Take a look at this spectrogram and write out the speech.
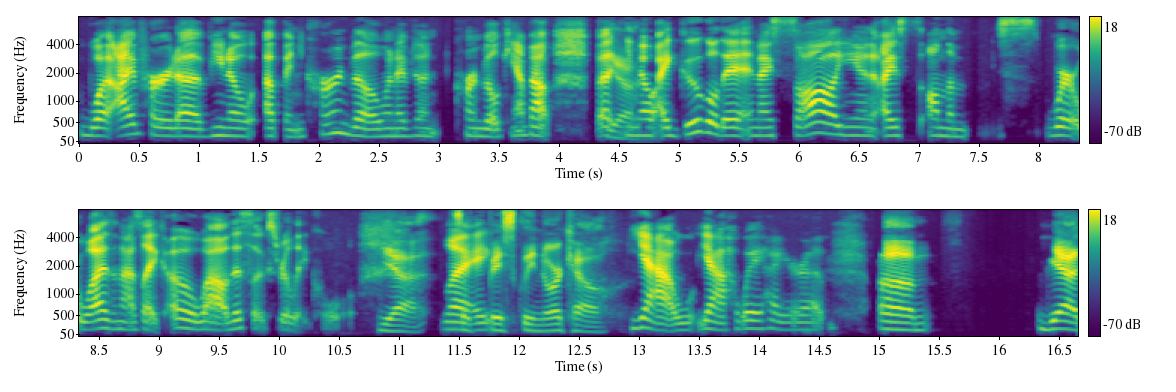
what I've heard of, you know, up in Kernville when I've done Kernville camp out. But Yeah. you know, I googled it and I saw you know i on the where it was, and I was like, oh wow, this looks really cool. yeah, like Like- basically NorCal. Yeah, yeah, way higher up. Um, yeah,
